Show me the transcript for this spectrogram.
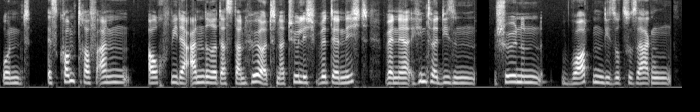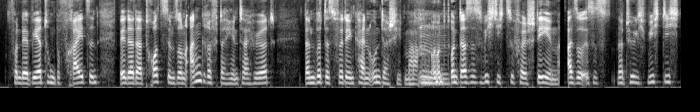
Und es kommt darauf an, auch wie der andere das dann hört. Natürlich wird er nicht, wenn er hinter diesen schönen Worten, die sozusagen von der Wertung befreit sind, wenn er da trotzdem so einen Angriff dahinter hört, dann wird es für den keinen Unterschied machen. Mhm. Und, und das ist wichtig zu verstehen. Also es ist natürlich wichtig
